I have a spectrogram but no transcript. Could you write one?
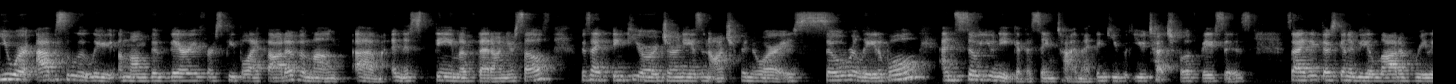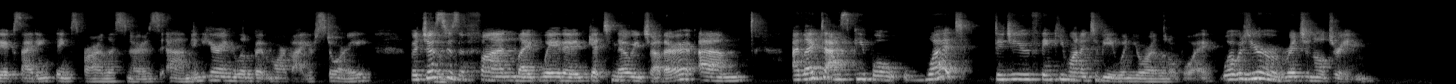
you were absolutely among the very first people I thought of among um, in this theme of bet on yourself because I think your journey as an entrepreneur is so relatable and so unique at the same time. I think you you touch both bases. So I think there's going to be a lot of really exciting things for our listeners um, in hearing a little bit more about your story. But just as a fun like way to get to know each other, um, I'd like to ask people what did you think you wanted to be when you were a little boy? What was your original dream?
